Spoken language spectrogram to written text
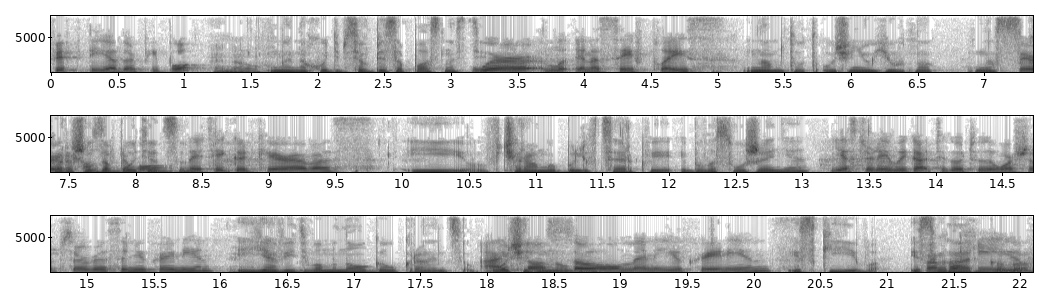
50 other people. I know. Мы находимся в безопасности. We're in a safe place. Нам тут очень уютно, нас хорошо заботятся. И вчера мы были в церкви, и было служение. To to yeah. И я видела много украинцев, очень много. So many Из Киева, из Харькова,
